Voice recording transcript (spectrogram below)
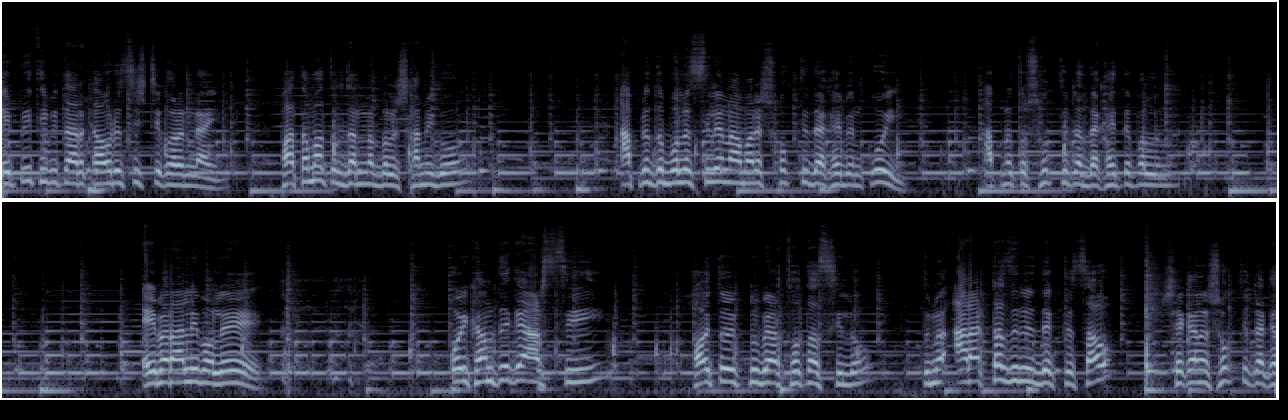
এই পৃথিবীতে আর কাউরে সৃষ্টি করেন নাই। ফাতামাতুল জান্নাত বলে, স্বামী গো, আপনি তো বলেছিলেন আমারে শক্তি দেখাইবেন, কই? আপনি তো শক্তিটা দেখাইতে পারলেন না। এইবার আলী বলে, ওইখান থেকে আসছি, হয়তো একটু ব্যর্থতা ছিল। তুমি আর একটা জিনিস দেখতে চাও, সেখানে শক্তিটাকে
